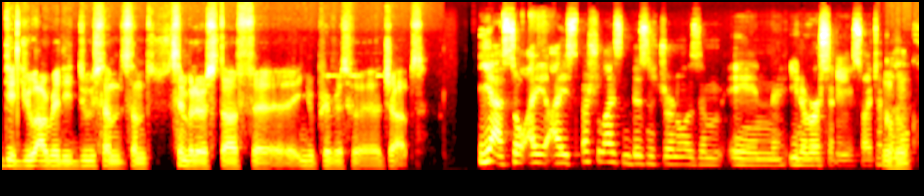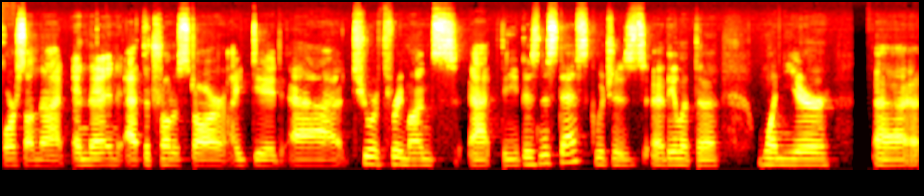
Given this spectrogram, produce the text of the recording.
did you already do some some similar stuff uh, in your previous uh, jobs? Yeah, so I, I specialized in business journalism in university. So I took a mm-hmm. whole course on that. And then at the Toronto Star, I did uh, two or three months at the business desk, which is uh, they let the one year uh,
